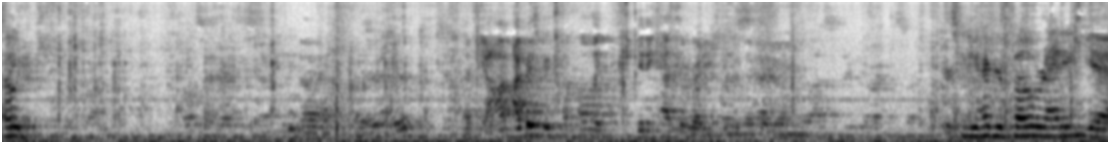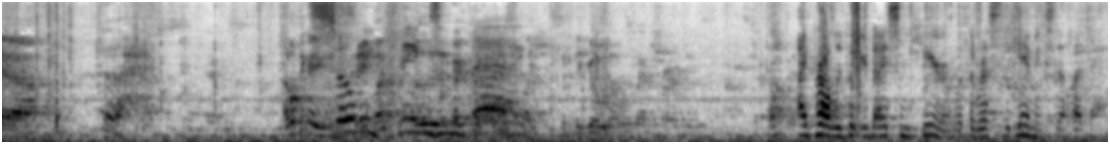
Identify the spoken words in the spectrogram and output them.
Oh, Yeah, I, I basically, I'm, I'm like getting at the ready for this. so you have your bow ready. Yeah. I don't think I even So say many much. things other in than the I bag. Like, simply go. I probably put your dice in here with the rest of the gaming stuff I've had.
